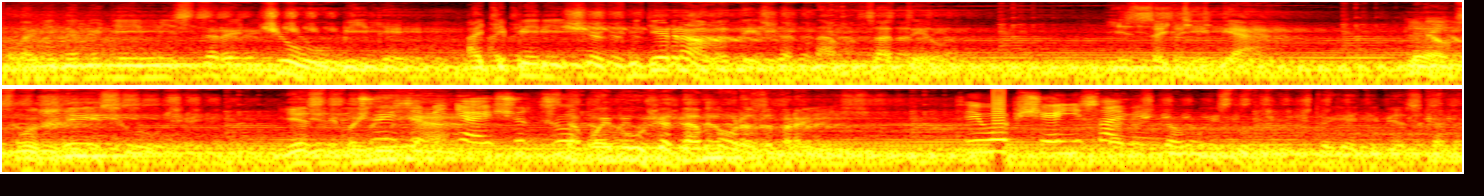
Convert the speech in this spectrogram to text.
половина людей мистера Чу убиты, а теперь еще федералы дышат нам в затылок. Из-за тебя. Леон, слушай. Ты слушай. Если бы не я, меня? Ещё с тобой бы уже давно разобрались. Ты вообще, они сами... Так что выслушай, что я тебе скажу.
